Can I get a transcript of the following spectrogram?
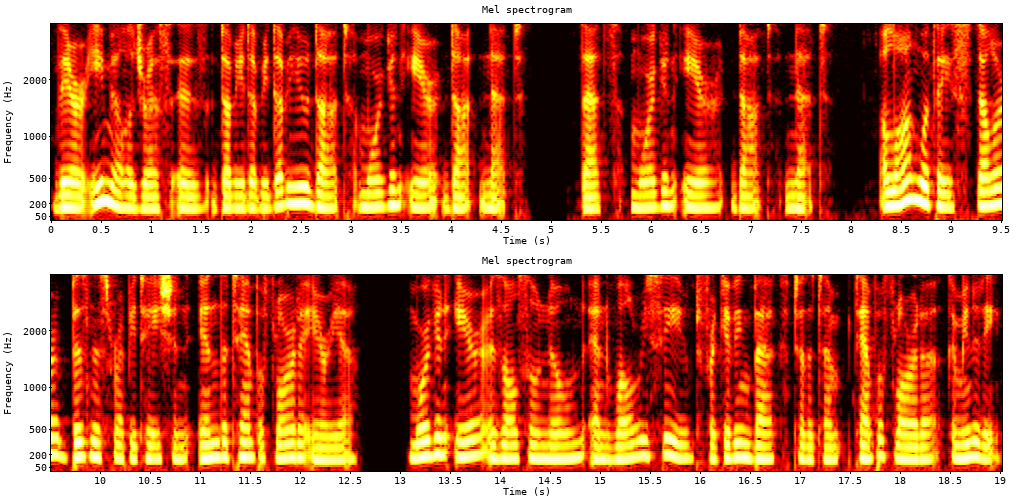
Their email address is www.morganair.net. That's morganair.net. Along with a stellar business reputation in the Tampa, Florida area, Morgan Air is also known and well received for giving back to the Tampa, Florida community,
